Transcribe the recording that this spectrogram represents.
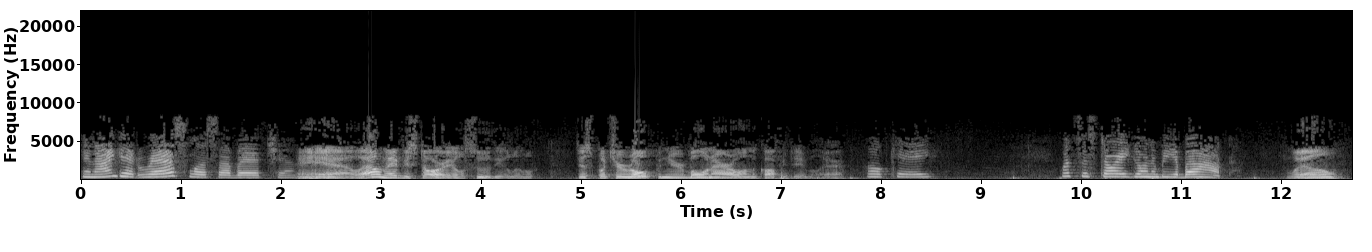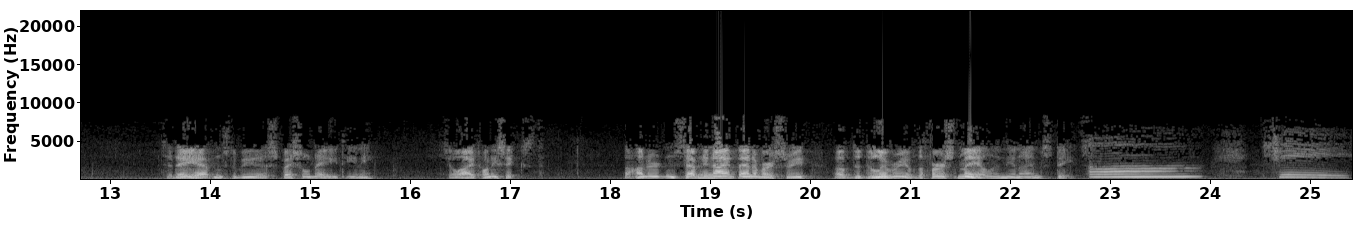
and I get restless, I betcha. yeah, well, maybe a story will soothe you a little. Just put your rope and your bow and arrow on the coffee table there. Okay. What's the story going to be about? Well, today happens to be a special day, Teeny. July 26th. The 179th anniversary of the delivery of the first mail in the United States. Oh, gee.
